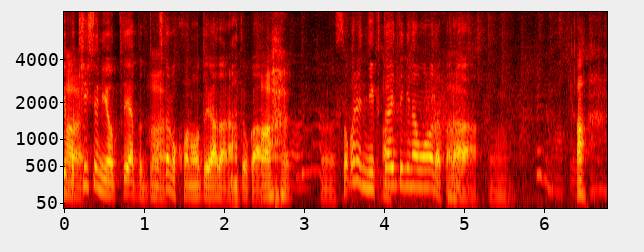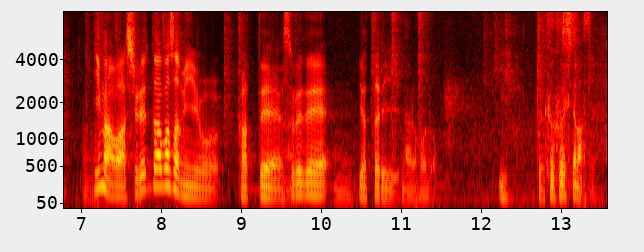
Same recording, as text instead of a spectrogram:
やっぱ機種によってやっぱどうしてもこの音嫌だなとか、はうん、そこで肉体的なものだから、手で回してあ今はシュレッダーバサミを買ってそれでやったり。うん、なるほど、工夫してますね、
